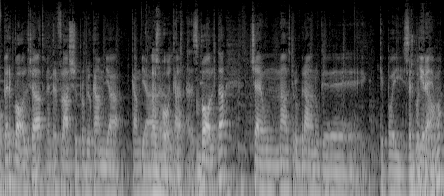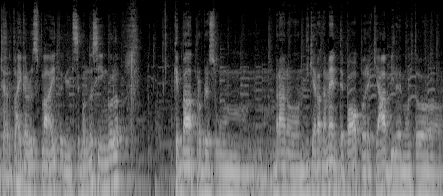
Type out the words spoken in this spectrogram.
po' per volta, certo. mentre Flash proprio cambia, cambia la svolta. Ca- svolta c'è un altro brano che, che poi sentiremo, certo. Icarus Flight, che è il secondo singolo, che va proprio su un brano dichiaratamente pop, orecchiabile, molto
